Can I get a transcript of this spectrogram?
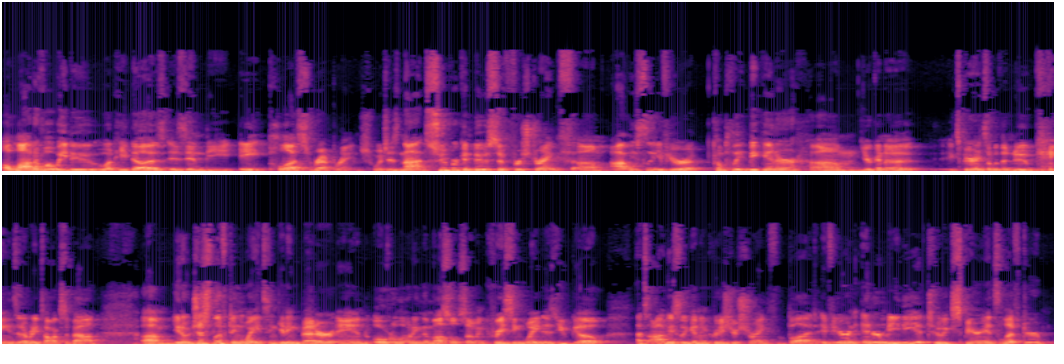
a lot of what we do, what he does is in the eight plus rep range, which is not super conducive for strength. Um, obviously, if you're a complete beginner, um, you're gonna experience some of the noob gains that everybody talks about. Um, you know, just lifting weights and getting better and overloading the muscle, so increasing weight as you go. That's obviously gonna increase your strength. But if you're an intermediate to experienced lifter,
